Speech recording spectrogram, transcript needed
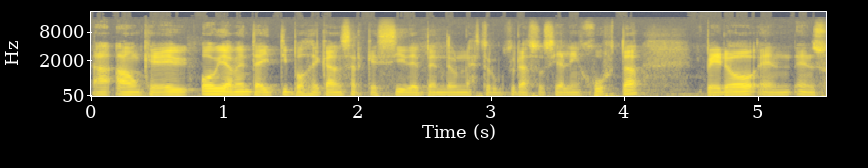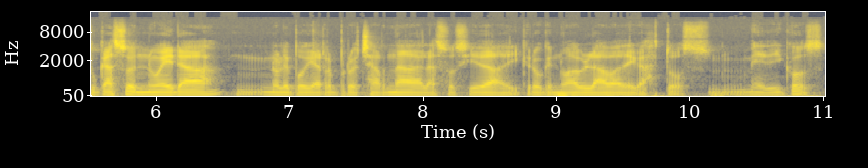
aunque obviamente hay tipos de cáncer que sí dependen de una estructura social injusta, pero en, su caso no era, no le podía reprochar nada a la sociedad y creo que no hablaba de gastos médicos.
